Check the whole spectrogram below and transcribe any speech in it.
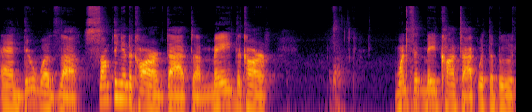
and there was uh, something in the car that uh, made the car once it made contact with the booth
